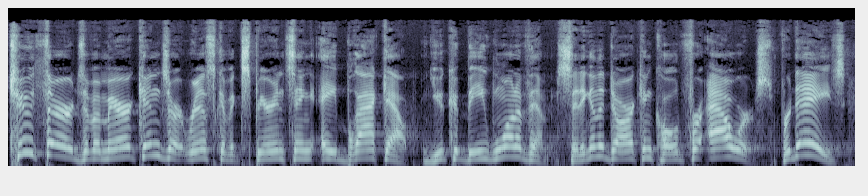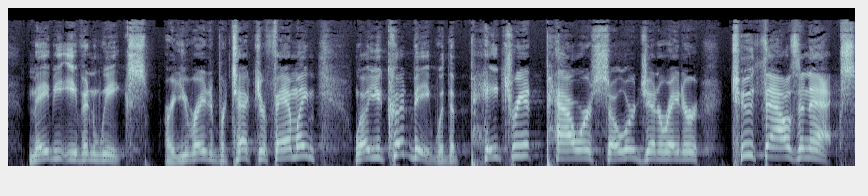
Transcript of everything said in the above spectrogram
Two thirds of Americans are at risk of experiencing a blackout. You could be one of them, sitting in the dark and cold for hours, for days, maybe even weeks. Are you ready to protect your family? Well, you could be with the Patriot Power Solar Generator 2000X.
